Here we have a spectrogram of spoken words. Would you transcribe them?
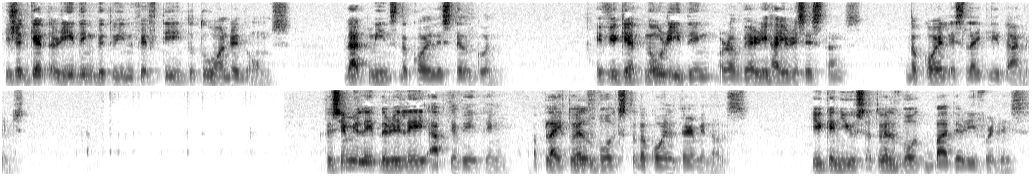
You should get a reading between 50 to 200 ohms. That means the coil is still good. If you get no reading or a very high resistance, the coil is likely damaged. To simulate the relay activating, apply 12 volts to the coil terminals. You can use a 12 volt battery for this.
